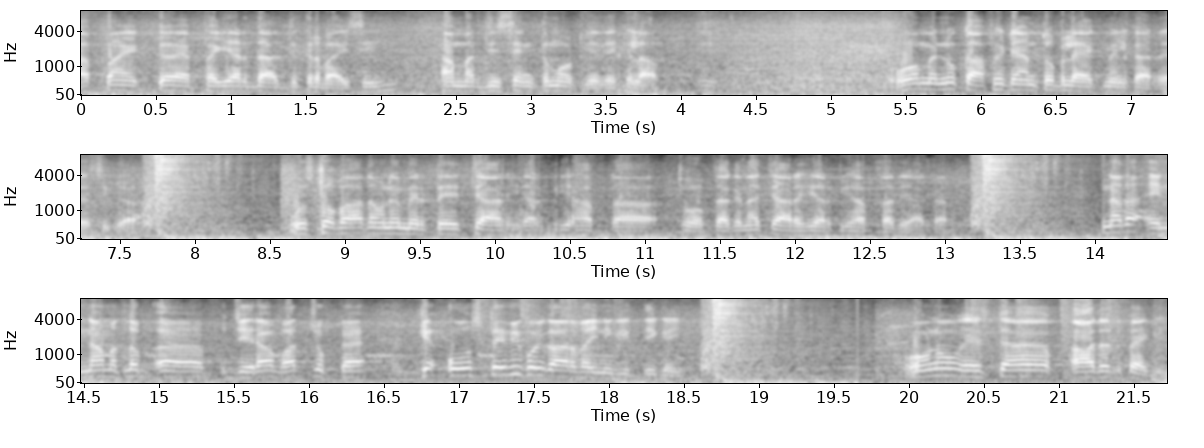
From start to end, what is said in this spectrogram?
ਆਪਾਂ ਇੱਕ ਐਫ ਆਈ ਆਰ ਦਰਜ ਕਰਵਾਈ ਸੀ ਅਮਰਜੀਤ ਸਿੰਘ ਧਮੋਟੀਏ ਦੇ ਖਿਲਾਫ। ਉਹ ਮੈਨੂੰ ਕਾਫੀ ਟਾਈਮ ਤੋਂ ਬਲੈਕਮੇਲ ਕਰ ਰਿਹਾ ਸੀਗਾ। ਉਸ ਤੋਂ ਬਾਅਦ ਉਹਨੇ ਮੇਰੇ ਤੇ 4000 ਰੁਪਏ ਹਫਤਾ ਥੋਪਦਾ ਕਹਿੰਦਾ 4000 ਰੁਪਏ ਹਫਤਾ ਦਿਆ ਕਰ। ਇਹਨਾਂ ਦਾ ਇੰਨਾ ਮਤਲਬ ਅ, ਜੇਰਾ ਵੱਧ ਚੁੱਕਾ ਹੈ ਕਿ ਉਸ ਤੇ ਵੀ ਕੋਈ ਕਾਰਵਾਈ ਨਹੀਂ ਕੀਤੀ ਗਈ। ਉਹਨੂੰ ਇਸ ਦਾ ਆਦਤ ਪੈ ਗਈ।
